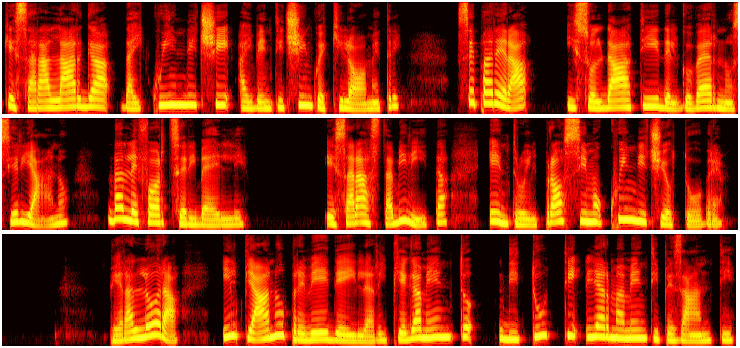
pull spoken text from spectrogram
che sarà larga dai 15 ai 25 chilometri, separerà i soldati del governo siriano dalle forze ribelli e sarà stabilita entro il prossimo 15 ottobre. Per allora il piano prevede il ripiegamento di tutti gli armamenti pesanti,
